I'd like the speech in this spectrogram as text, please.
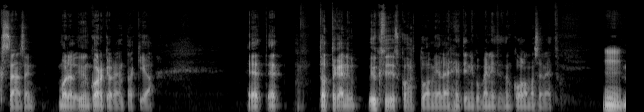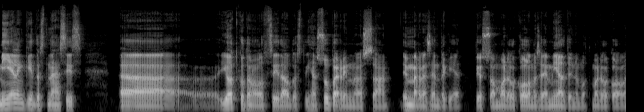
Xään sen Model Yn korkeuden takia. Et, et, totta kai niin yksityiskohdat tuo mieleen heti niin venitetyn kolmosen. Et mm. Mielenkiintoista nähdä siis, ää, jotkut on ollut siitä autosta ihan superinnoissaan. Ymmärrän sen takia, että jos on Model 3 mieltynyt, mutta Model 3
